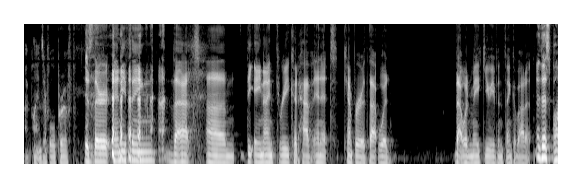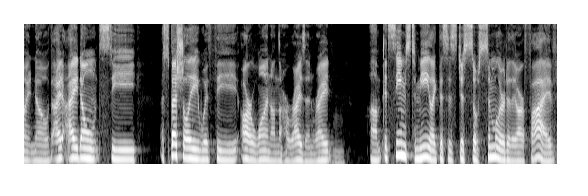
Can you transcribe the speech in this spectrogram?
my plans are foolproof. is there anything that um, the A9 III could have in it, Kemper, that would that would make you even think about it? At this point, no. I, I don't see, especially with the R1 on the horizon, right? Um, it seems to me like this is just so similar to the R5.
